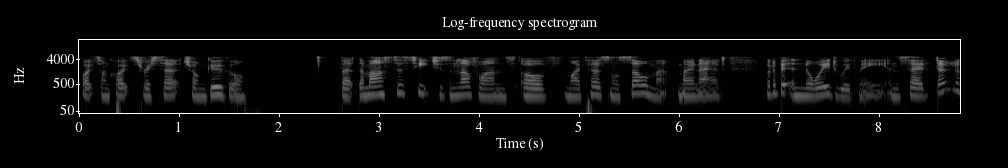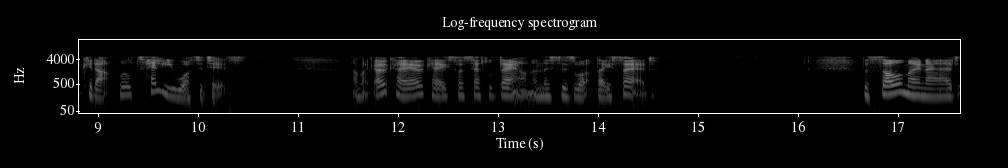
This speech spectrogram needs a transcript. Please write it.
quotes on quotes research on Google. But the masters, teachers, and loved ones of my personal soul monad got a bit annoyed with me and said, Don't look it up, we'll tell you what it is. I'm like, okay, okay. So I settled down, and this is what they said. The soul monad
